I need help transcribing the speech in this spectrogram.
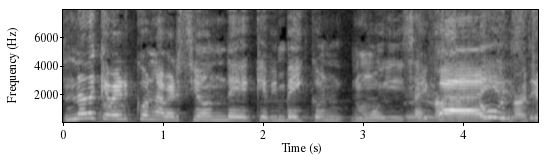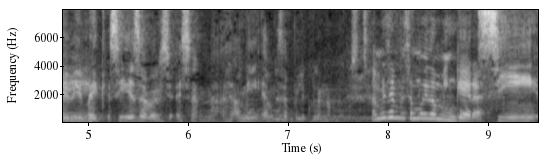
Nada que No. ver con la versión de Kevin Bacon, muy sci-fi. No, no, este, Kevin Bacon. Sí, esa versión. Esa, no, a, mí, a mí esa película no me gusta. A mí se me hace muy dominguera. Sí,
